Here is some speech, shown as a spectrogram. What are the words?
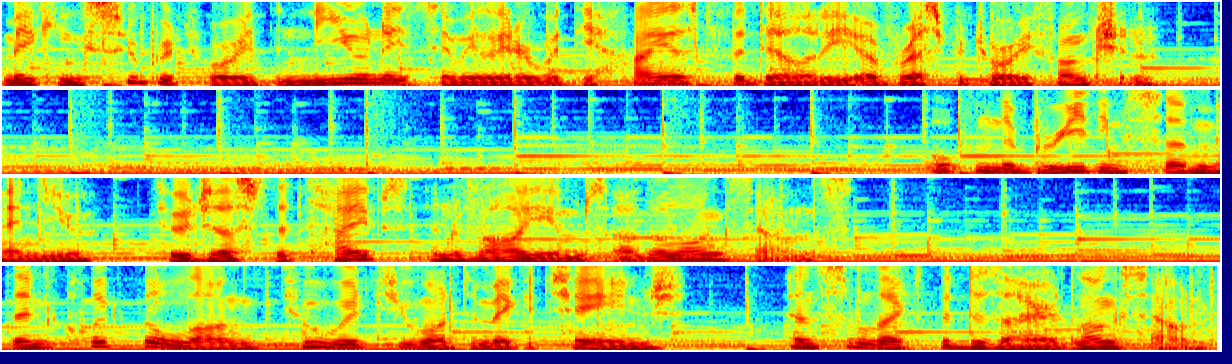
making Super Tory the neonate simulator with the highest fidelity of respiratory function. Open the breathing submenu to adjust the types and volumes of the lung sounds. Then click the lung to which you want to make a change and select the desired lung sound.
